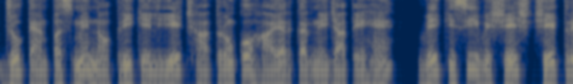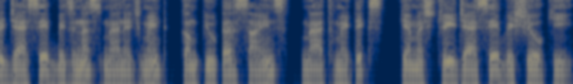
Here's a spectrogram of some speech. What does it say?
जो कैंपस में नौकरी के लिए छात्रों को हायर करने जाते हैं, वे किसी विशेष क्षेत्र जैसे business management, computer science, mathematics, chemistry जैसे विषयों की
